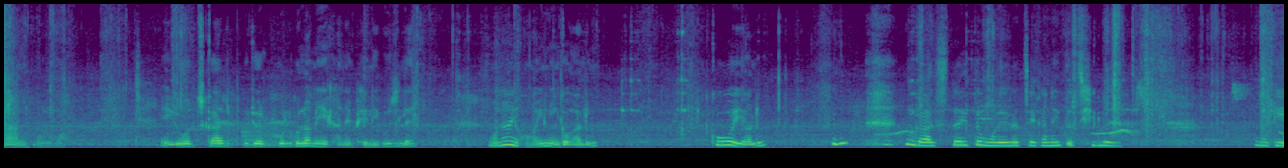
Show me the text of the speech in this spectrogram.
স্নান করব। এই রোজকার পুজোর ফুলগুলো আমি এখানে ফেলি, বুঝলে? মনে হয় হয়নি গো আলু। কই আলু? গাছটাই তো মরে গেছে, এখানেই তো ছিল। নাকি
